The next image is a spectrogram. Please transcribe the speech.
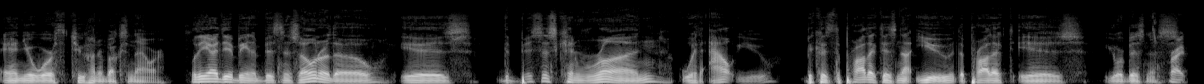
and you're worth 200 bucks an hour. Well, the idea of being a business owner though is the business can run without you because the product is not you. The product is your business. Right.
